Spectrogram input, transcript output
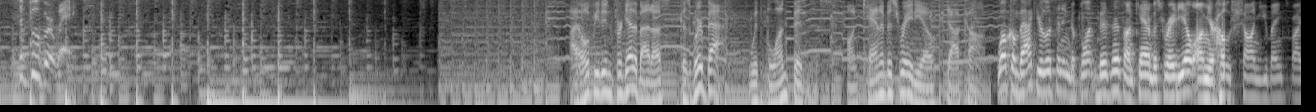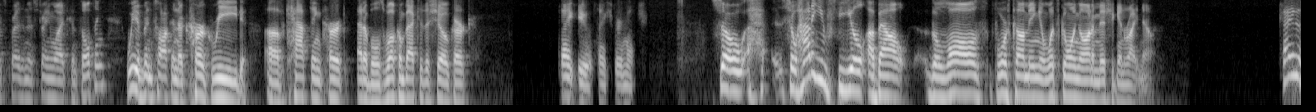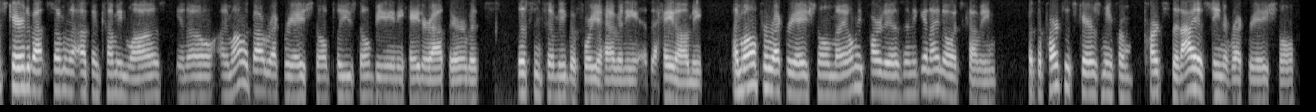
the Vuber way. I hope you didn't forget about us because we're back with Blunt Business on CannabisRadio.com. Welcome back. You're listening to Blunt Business on Cannabis Radio. I'm your host, Sean Eubanks, Vice President of Strainwise Consulting. We have been talking to Kirk Reed of Captain Kirk Edibles. Welcome back to the show, Kirk. Thank you. Thanks very much. So, so how do you feel about the laws forthcoming and what's going on in Michigan right now? Kind of scared about some of the up and coming laws. You know, I'm all about recreational. Please don't be any hater out there, but listen to me before you have any to hate on me. I'm all for recreational. My only part is, and again, I know it's coming, but the part that scares me from parts that I have seen of recreational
